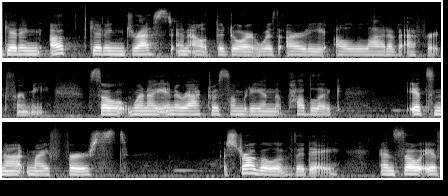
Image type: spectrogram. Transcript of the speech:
getting up, getting dressed, and out the door was already a lot of effort for me. So when I interact with somebody in the public, it's not my first struggle of the day. And so if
